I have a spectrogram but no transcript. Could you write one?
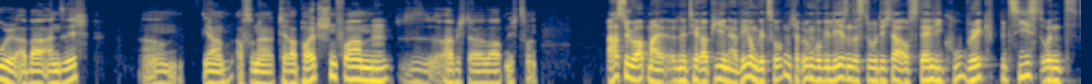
cool, aber an sich, ähm, ja, auf so einer therapeutischen Form Mhm. habe ich da überhaupt nichts von. Hast du überhaupt mal eine Therapie in Erwägung gezogen? Ich habe irgendwo gelesen, dass du dich da auf Stanley Kubrick beziehst und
